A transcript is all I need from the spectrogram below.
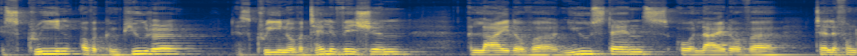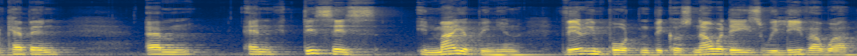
a screen of a computer, a screen of a television, a light of a newsstand, or a light of a telephone cabin. Um, and this is, in my opinion, very important because nowadays we live our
